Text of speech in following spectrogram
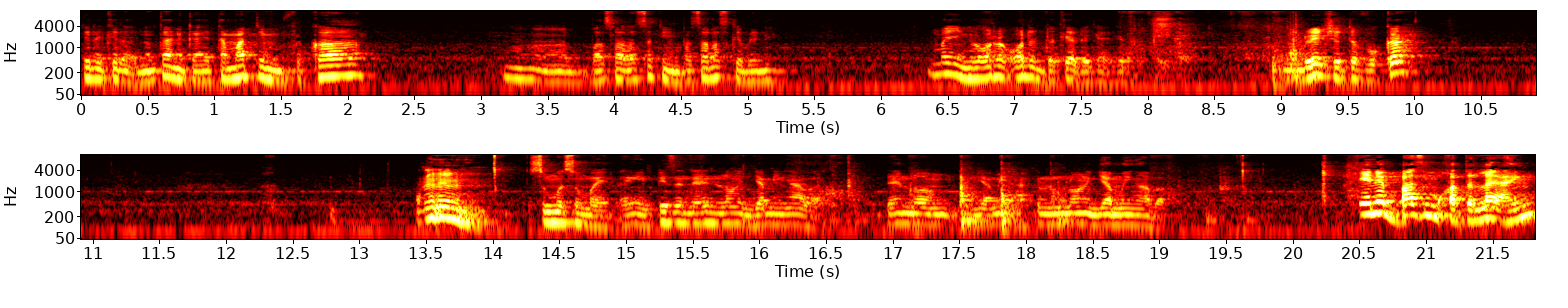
kira kira nantani kai tamatum fuka basala sakin basala ngi order order da kai da kai kira na doin shi ta fuka suma sumai lagi pizza den long yummy ngaba den long yummy akan long yummy ngaba ini bas mukatala aing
